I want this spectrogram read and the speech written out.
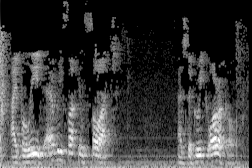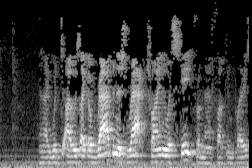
I believed every fucking thought as the Greek oracle. And I would I was like a ravenous rat trying to escape from that fucking place,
